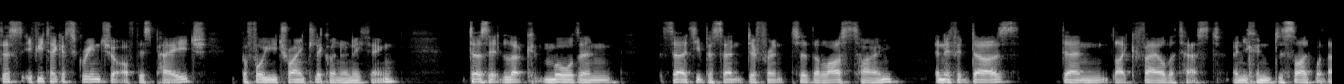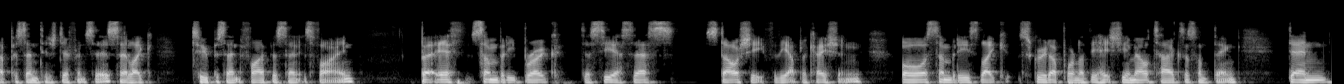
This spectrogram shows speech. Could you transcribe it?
this if you take a screenshot of this page before you try and click on anything, does it look more than 30% different to the last time? And if it does, then like fail the test and you can decide what that percentage difference is. So like 2%, 5% is fine. But if somebody broke the CSS style sheet for the application or somebody's like screwed up one of the HTML tags or something, then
